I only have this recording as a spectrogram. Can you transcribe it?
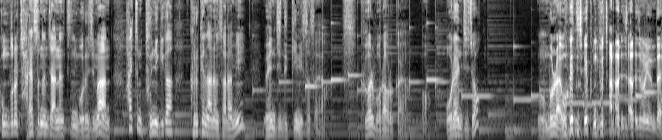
공부를 잘했었는지 안 했는지는 모르지만 하여튼 분위기가 그렇게 나는 사람이 왠지 느낌이 있었어요. 그걸 뭐라 그럴까요? 뭐 오렌지족? 어, 몰라요. 오렌지족 공부 잘하는지 잘하는지 모르겠는데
